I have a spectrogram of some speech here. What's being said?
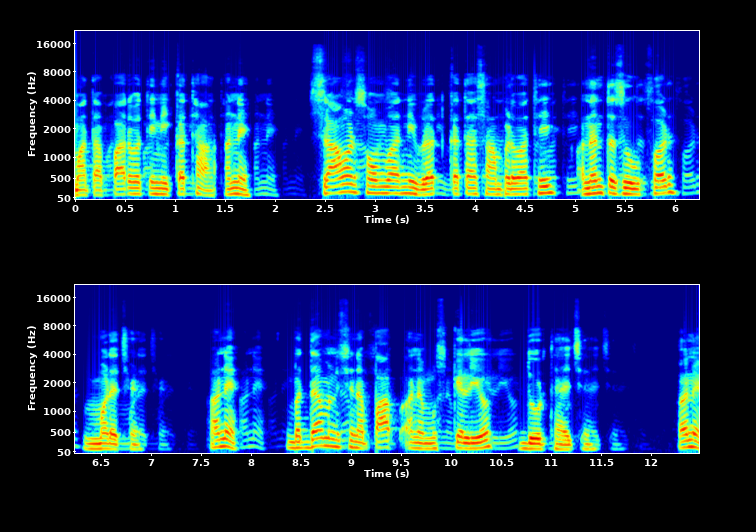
માતા પાર્વતીની કથા અને શ્રાવણ સોમવારની વ્રત કથા સાંભળવાથી અનંત શુભ ફળ મળે છે અને બધા મનુષ્યના પાપ અને મુશ્કેલીઓ દૂર થાય છે અને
